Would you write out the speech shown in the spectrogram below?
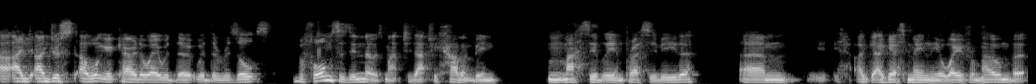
I, I just I won't get carried away with the with the results. Performances in those matches actually haven't been massively impressive either. Um, I, I guess mainly away from home, but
